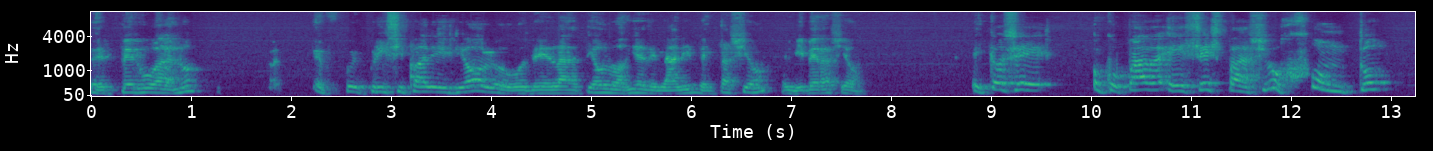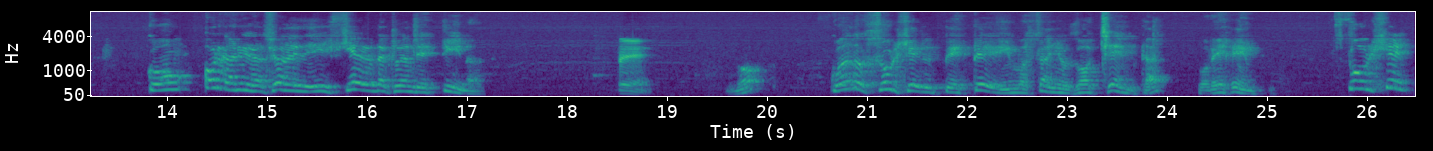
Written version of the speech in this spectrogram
el peruano, fue el principal ideólogo de la teología de la liberación, liberación. Entonces, ocupaba ese espacio junto con organizaciones de izquierda clandestina. Sí. ¿No? Cuando surge el PT en los años 80, por ejemplo, surge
